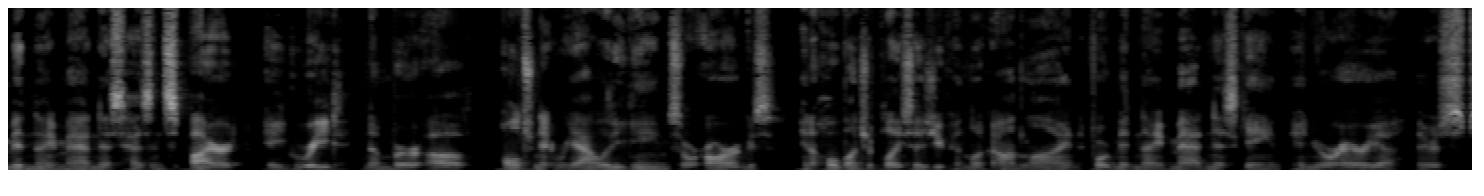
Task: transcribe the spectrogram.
Midnight Madness has inspired a great number of alternate reality games or ARGs in a whole bunch of places. You can look online for Midnight Madness game in your area. There's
